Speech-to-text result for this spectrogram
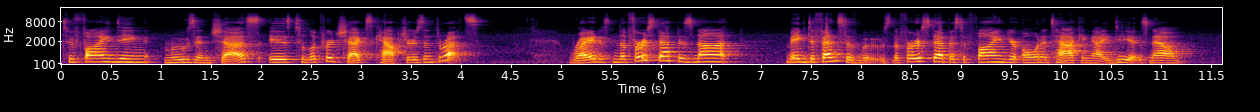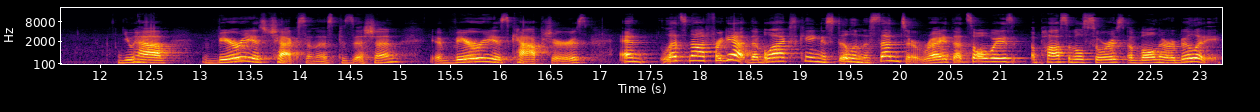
to finding moves in chess is to look for checks, captures, and threats. Right? It's, the first step is not make defensive moves. The first step is to find your own attacking ideas. Now, you have various checks in this position, you have various captures, and let's not forget that Black's king is still in the center, right? That's always a possible source of vulnerability.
